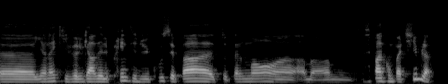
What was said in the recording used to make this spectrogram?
Euh, il y en a qui veulent garder le print et du coup, c'est pas totalement, euh, ah ben, c'est pas incompatible.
